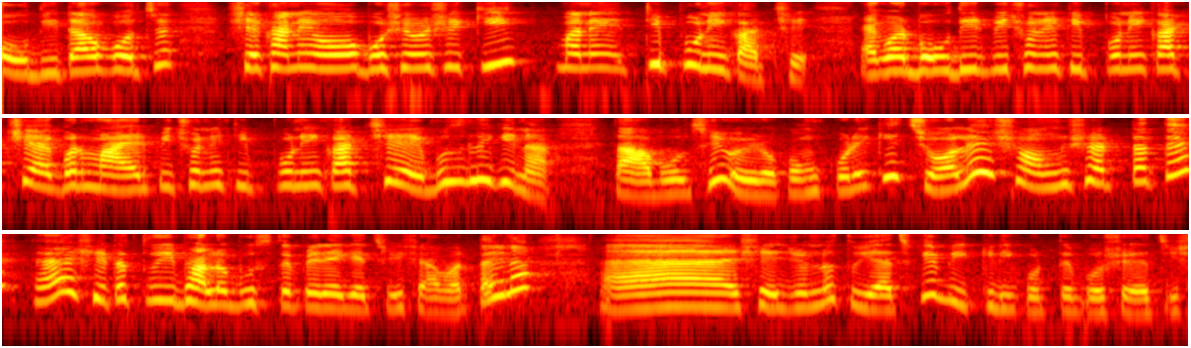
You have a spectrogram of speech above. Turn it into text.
বৌদিটাও করছে, সেখানে ও বসে বসে কি মানে টিপ্পনি কাটছে। একবার বৌদির পিছনে টিপ্পনি কাটছে, একবার মায়ের পিছনে টিপ্পনি কাটছে, বুঝলি কি না? তা বলছি ওই রকম করে কি চলে সংসারটাতে? হ্যাঁ সেটা তুই ভালো বুঝতে পেরে গেছিস আবার, তাই না? হ্যাঁ সেই জন্য তুই আজকে বিক্রি করতে বসে গেছিস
